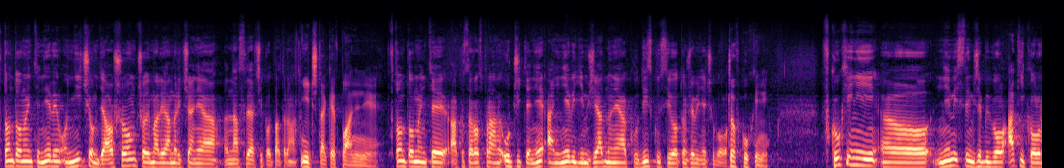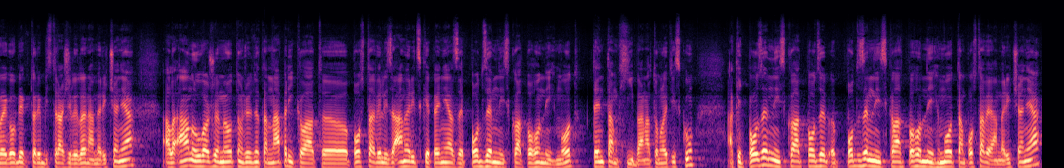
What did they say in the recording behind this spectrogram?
V tomto momente neviem o ničom ďalšom, čo by mali Američania na sliači pod patronátom. Nič také v pláne nie. V tomto momente, ako sa rozprávame, určite nie. Ani nevidím žiadnu nejakú diskusiu o tom, že by niečo bolo. Čo v kuchyni? V kuchyni e, nemyslím, že by bol akýkoľvek objekt, ktorý by strážili len Američania, ale áno, uvažujeme o tom, že by sme tam napríklad e, postavili za americké peniaze podzemný sklad pohodných hmot, ten tam chýba na tom letisku. A keď podzemný sklad, podzem, podzemný sklad pohodných hmot tam postavia Američania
